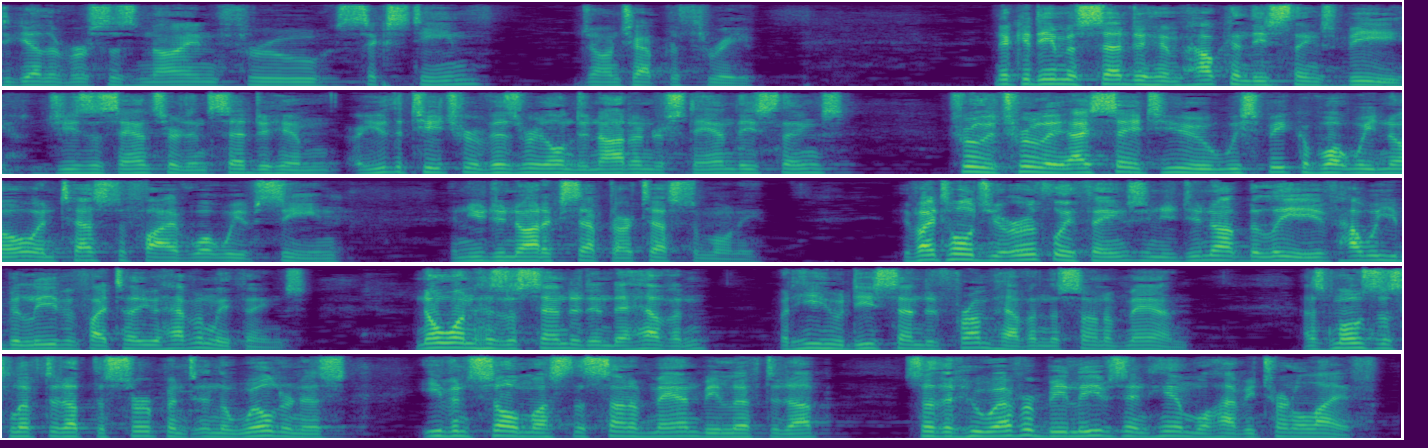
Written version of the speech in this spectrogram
read together verses 9 through 16, John chapter 3. Nicodemus said to him, How can these things be? Jesus answered and said to him, Are you the teacher of Israel and do not understand these things? Truly, truly, I say to you, we speak of what we know and testify of what we have seen, and you do not accept our testimony. If I told you earthly things and you do not believe, how will you believe if I tell you heavenly things? No one has ascended into heaven, but he who descended from heaven, the Son of Man. As Moses lifted up the serpent in the wilderness, even so must the Son of Man be lifted up, so that whoever believes in him will have eternal life.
